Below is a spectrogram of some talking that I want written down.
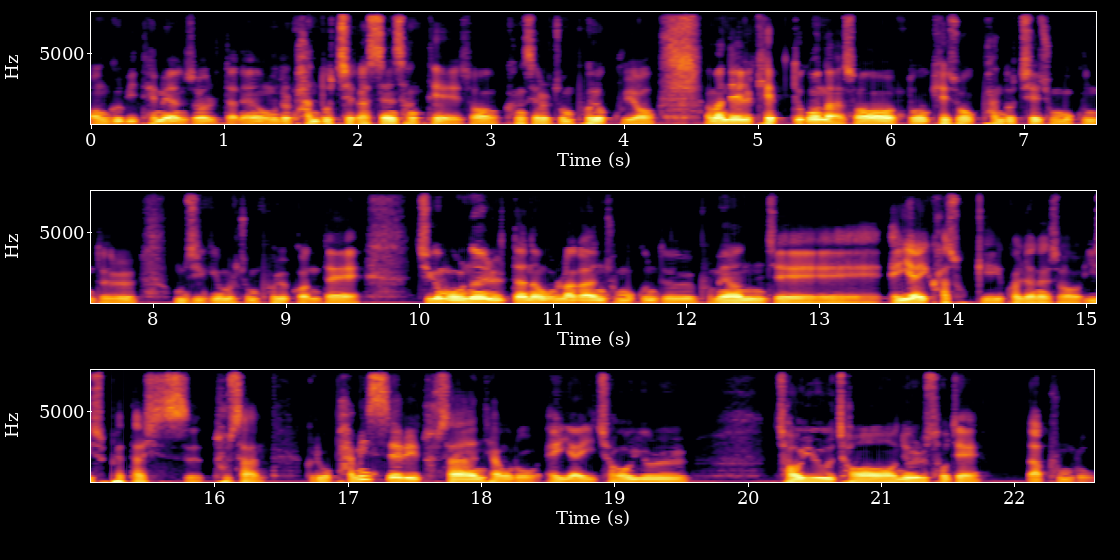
언급이 되면서 일단은 오늘 반도체가 센 상태에서 강세를 좀 보였고요. 아마 내일 갭 뜨고 나서 또 계속 반도체 종목군들 움직임을 좀 보일 건데 지금 오늘 일단은 올라간 종목군들 보면 이제 AI 가속기 관련해서 이수페타시스 두산 그리고 파미셀이 두산 향으로 AI 저율 저유 전율 소재 납품으로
